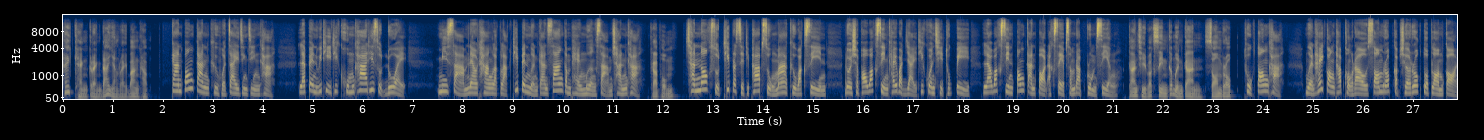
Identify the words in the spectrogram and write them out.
ให้แข็งแกร่งได้อย่างไรบ้างครับ การป้องกันคือหัวใจจริง ๆ ค่ะ และเป็นวิธีที่คุ้มค่าที่สุดด้วย มี 3 แนวทางหลักๆ ที่เป็นเหมือนการสร้างกำแพงเมือง 3 ชั้นค่ะ ครับผม ชั้นนอกสุดที่ประสิทธิภาพสูงมากคือวัคซีน โดยเฉพาะวัคซีนไข้หวัดใหญ่ที่ควรฉีดทุกปี และวัคซีนป้องกันปอดอักเสบสำหรับกลุ่มเสี่ยง การฉีดวัคซีนก็เหมือนกัน ซ้อมรบ ถูกต้องค่ะ เหมือนให้กองทัพของเราซ้อมรบกับเชื้อโรคตัวปลอมก่อน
